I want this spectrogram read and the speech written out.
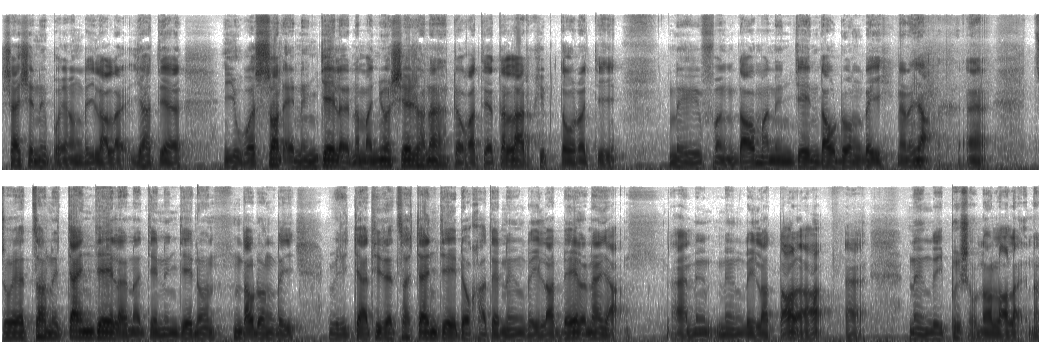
sai xưa được bởi yang cái là lại giờ thì dù có sót anh nên dây là nó mà nhua xe rồi nè rồi cả thì ta lát crypto nó chỉ nữ phần đau mà nên dây đau đuông gì nó nó nhọ à rồi cho nên tranh dây là nó chỉ nên dây nó đau đuông gì vì cha thì là cho tranh dây đâu cả thì nên gì là đế là nó nhọ à nên nên gì là to đó à nên gì bự số nó lo lại. Nó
